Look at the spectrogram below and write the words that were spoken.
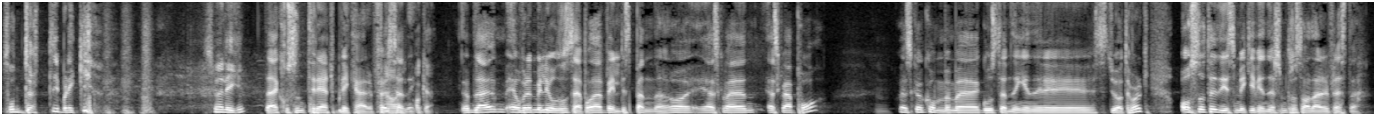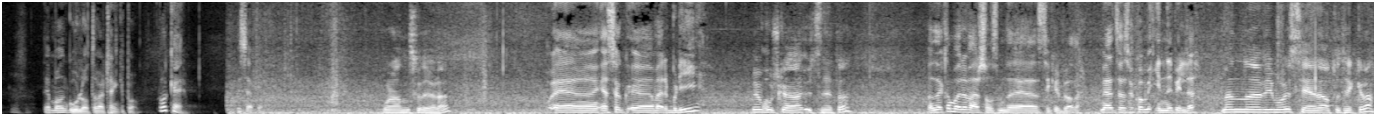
sånn dødt i blikket. Som jeg liker. Det er konsentrert blikk her før Ja, sending. Okay. Det er over en million som ser på. Det er veldig spennende. Og jeg skal være, jeg skal være på. Og jeg skal komme med god stemning inn i stua til folk. Også til de som ikke vinner, som tross alt er de fleste. Det må en god låt å være tenke på. Ok, vi ser på. Hvordan skal du gjøre det? Eh, Jeg skal eh, være blid. Hvor skal utsnittet? Det kan bare være sånn som det er sikkert bra, det. Men jeg tror jeg skal komme inn i bildet. Men eh, vi må jo se at du trekker, da.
